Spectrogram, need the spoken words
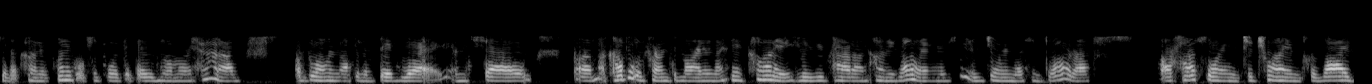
to the kind of clinical support that they would normally have, are blowing up in a big way. And so um, a couple of friends of mine, and I think Connie, who you've had on Connie Going, is, is doing this in Florida, are hustling to try and provide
